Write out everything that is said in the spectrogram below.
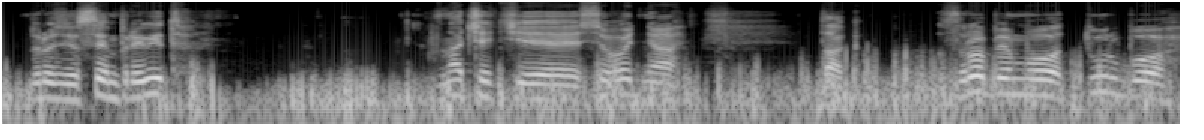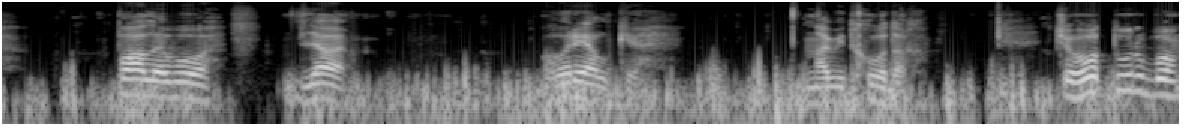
Друзі, всім привіт. Значить, е, сьогодні так, зробимо турбо паливо для горілки на відходах. Чого турбо?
